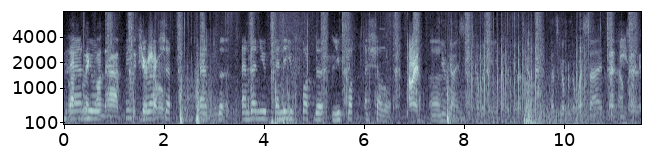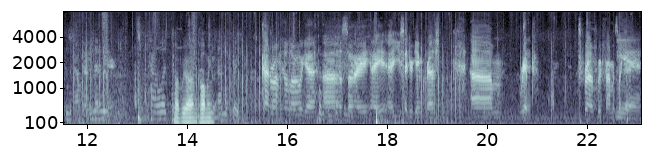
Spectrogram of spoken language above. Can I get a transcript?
and Left click you on the hub point with your shovel. direction at the, and then you, and then you fuck the, you fuck a shovel. Alright, Uh, You guys, come with me. Come with me. Let's go. Let's go from the west side. That and means out I there. can Out jump there. and then here. we pallet Copy that, I'm coming. to ammo hello, yeah. Uh, sorry, I, I, you said your game crashed. Um, rip. Spread from food farm, it's okay.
